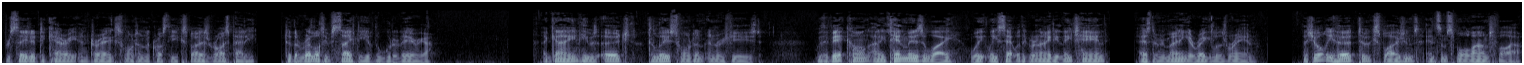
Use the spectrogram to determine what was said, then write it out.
proceeded to carry and drag Swanton across the exposed rice paddy to the relative safety of the wooded area. Again, he was urged to leave Swanton and refused. With the Viet Cong only ten metres away, Wheatley sat with a grenade in each hand as the remaining irregulars ran. They shortly heard two explosions and some small arms fire.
